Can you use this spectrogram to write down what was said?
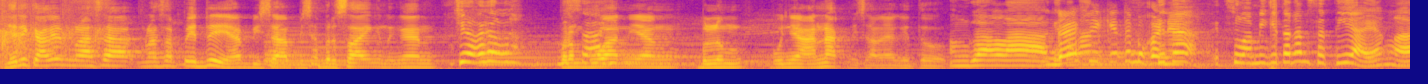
jadi kalian merasa merasa pede ya bisa bisa bersaing dengan Jael, perempuan yang belum punya anak misalnya gitu. Enggak lah. Enggak kan- sih, kita bukannya- kita- suami kita kan setia ya, nggak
